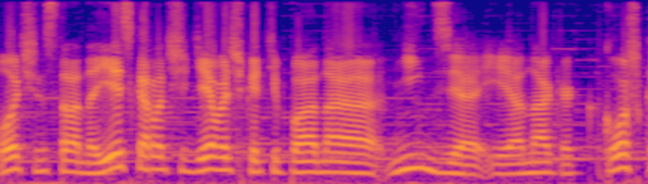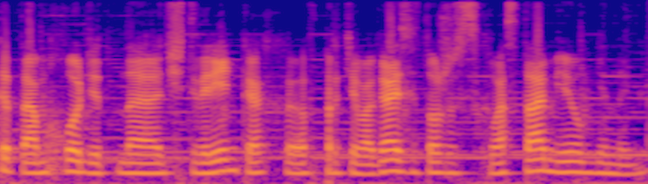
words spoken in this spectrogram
Очень странно. Есть, короче, девочка, типа она ниндзя, и она как кошка там ходит на четвереньках в противогазе, тоже с хвостами огненными.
